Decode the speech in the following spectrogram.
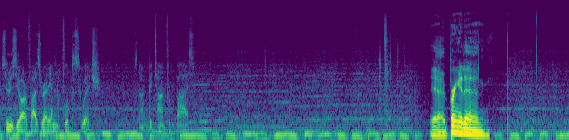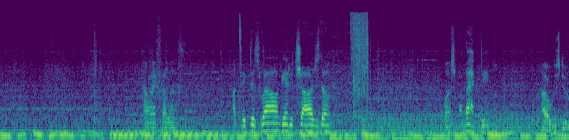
As soon as the RFI's ready, I'm gonna flip the switch. It's not gonna be time for goodbyes. yeah. Bring it in. All right, fellas. I'll take this round, get it charged up. Watch my back, Beamer. I always do.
